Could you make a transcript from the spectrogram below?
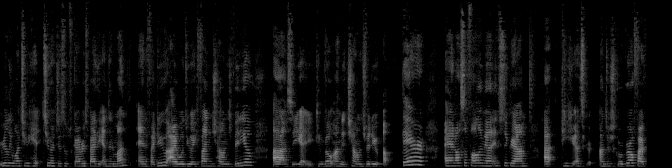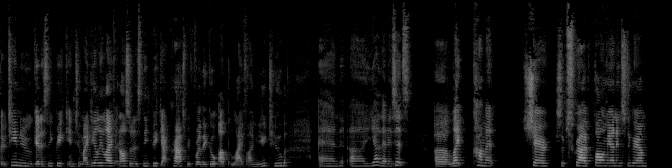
really want to hit 200 subscribers by the end of the month, and if I do, I will do a fun challenge video. Uh, so yeah, you can vote on the challenge video up there, and also follow me on Instagram at pinki underscore girl 513 to get a sneak peek into my daily life and also a sneak peek at crafts before they go up live on YouTube. And uh, yeah, that is it. Uh, like, comment, share, subscribe, follow me on Instagram.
